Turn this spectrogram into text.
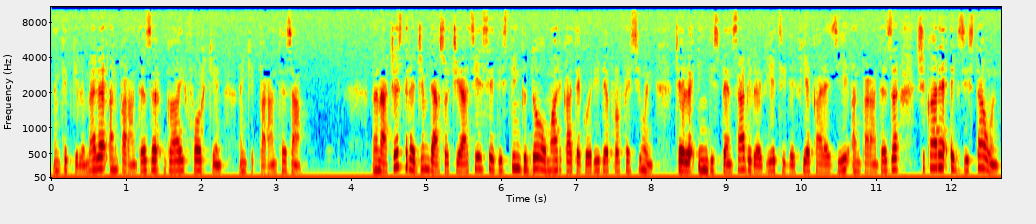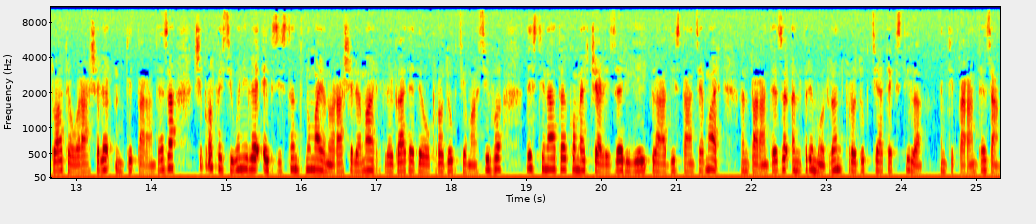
închid ghilimele, în paranteză Guy Forkin, închid paranteza. În acest regim de asociație se disting două mari categorii de profesiuni, cele indispensabile vieții de fiecare zi, în paranteză, și care existau în toate orașele, închid paranteza, și profesiunile existând numai în orașele mari, legate de o producție masivă destinată comercializării ei la distanțe mari, în paranteză, în primul rând, producția textilă, închid paranteza.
